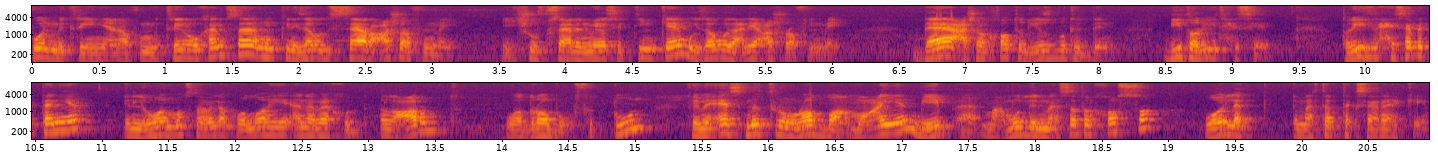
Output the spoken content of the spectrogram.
فوق المترين. يعني لو في مترين وخمسة ممكن يزود السعر 10% يشوف سعر ال 160 كام ويزود عليه 10% ده عشان خاطر يظبط الدنيا. دي طريقة حساب. طريقة الحساب الثانية اللي هو المصنع يقول لك والله أنا باخد العرض وأضربه في الطول في مقاس متر مربع معين بيبقى معمول للمقاسات الخاصة وأقول لك مرتبتك سعرها كام.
